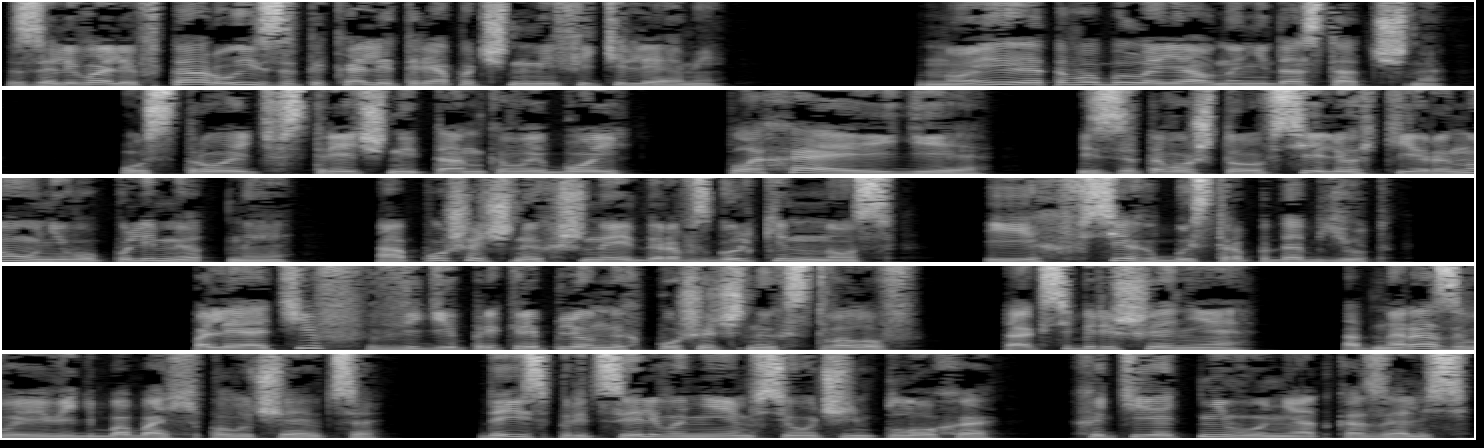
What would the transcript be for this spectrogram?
заливали в тару и затыкали тряпочными фитилями. Но и этого было явно недостаточно. Устроить встречный танковый бой – плохая идея, из-за того, что все легкие Рено у него пулеметные, а пушечных Шнейдеров с гулькин нос, и их всех быстро подобьют. Паллиатив в виде прикрепленных пушечных стволов – так себе решение. Одноразовые ведь бабахи получаются. Да и с прицеливанием все очень плохо, хоть и от него не отказались.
